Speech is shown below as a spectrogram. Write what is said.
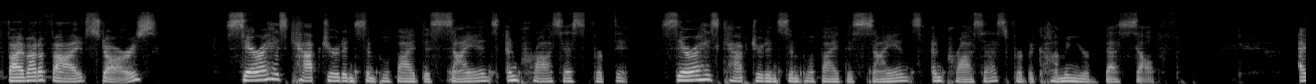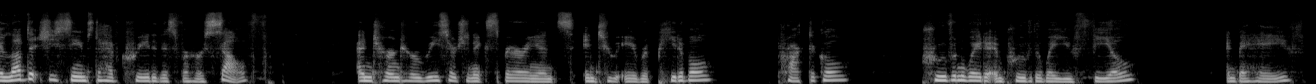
five out of five stars. Sarah has captured and simplified the science and process for Sarah has captured and simplified the science and process for becoming your best self. I love that she seems to have created this for herself and turned her research and experience into a repeatable, practical, proven way to improve the way you feel and behave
